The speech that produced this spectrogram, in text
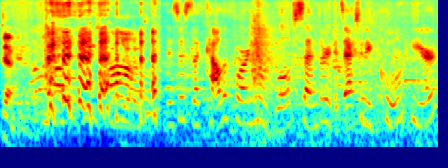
definitely. This is the California Wolf Center. It's actually cool here.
